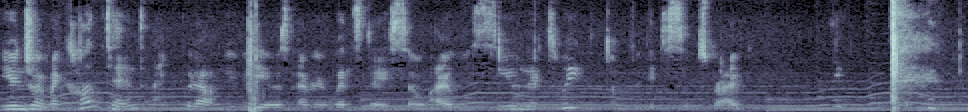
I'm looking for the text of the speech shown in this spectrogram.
you enjoy my content, I put out new videos every Wednesday. So I will see you next week. Don't forget to subscribe.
